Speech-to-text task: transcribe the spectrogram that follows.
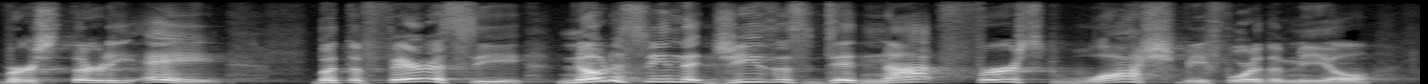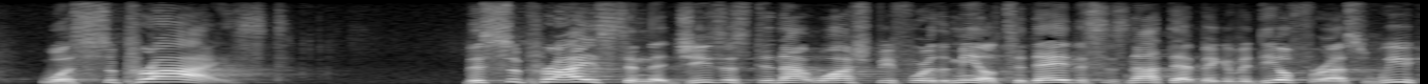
Verse 38 But the Pharisee, noticing that Jesus did not first wash before the meal, was surprised. This surprised him that Jesus did not wash before the meal. Today, this is not that big of a deal for us. We,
